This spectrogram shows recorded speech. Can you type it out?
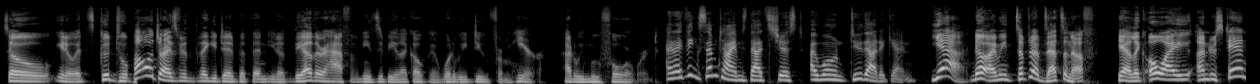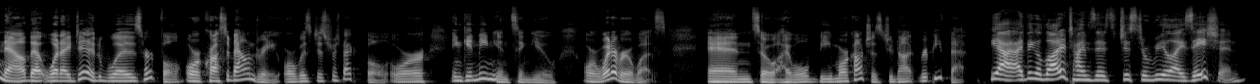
So, you know, it's good to apologize for the thing you did, but then, you know, the other half of needs to be like, okay, what do we do from here? How do we move forward? And I think sometimes that's just I won't do that again. Yeah, no, I mean, sometimes that's enough. Yeah, like, oh, I understand now that what I did was hurtful or crossed a boundary or was disrespectful or inconveniencing you or whatever it was. And so I will be more conscious to not repeat that. Yeah, I think a lot of times it's just a realization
